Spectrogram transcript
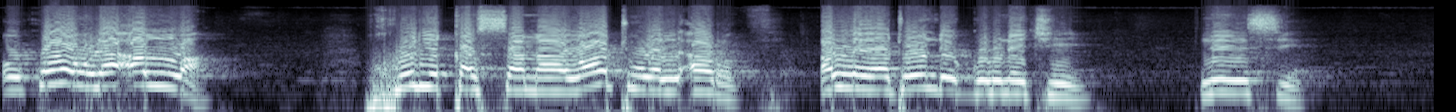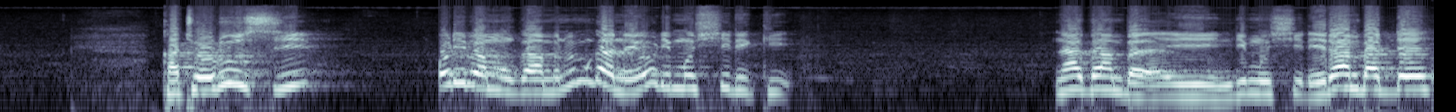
okwawula allah khuliqa samawatu wal ard allah yatonda eggulu neki n'ensi. Kati oluusi oli bamugamba nomugamba naye oli mushiriki nagamba e, ndi mushiri era mbadde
